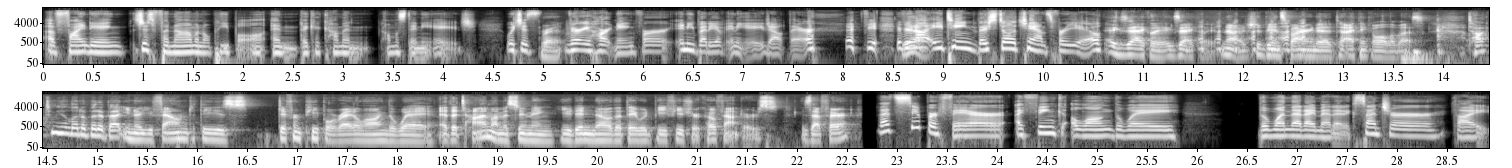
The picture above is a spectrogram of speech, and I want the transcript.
of finding just phenomenal people and they could come in almost any age, which is right. very heartening for anybody of any age out there. if, you, if you're yeah. not 18, there's still a chance for you. Exactly, exactly. No, it should be inspiring to, to, I think, all of us. Talk to me a little bit about, you know, you found these different people right along the way. At the time, I'm assuming you didn't know that they would be future co founders. Is that fair? That's super fair. I think along the way, the one that I met at Accenture, I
